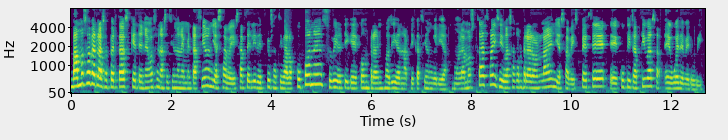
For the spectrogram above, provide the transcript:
Vamos a ver las ofertas que tenemos en la sección de alimentación. Ya sabéis, Apple ID Plus activa los cupones, subir el ticket de compra el mismo día en la aplicación que acumulamos casa y si vas a comprar online, ya sabéis, PC, eh, cookies activas, eh, web de Berubi.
